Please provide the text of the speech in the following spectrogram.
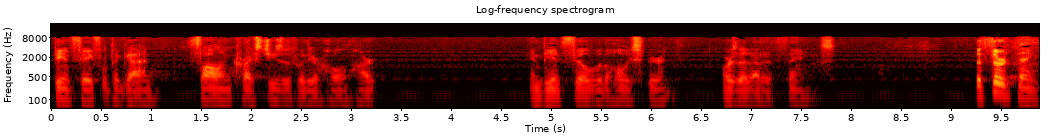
being faithful to God, following Christ Jesus with your whole heart, and being filled with the Holy Spirit? Or is it other things? The third thing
